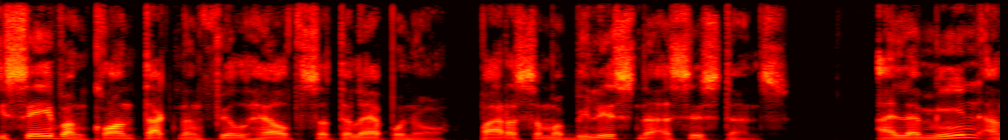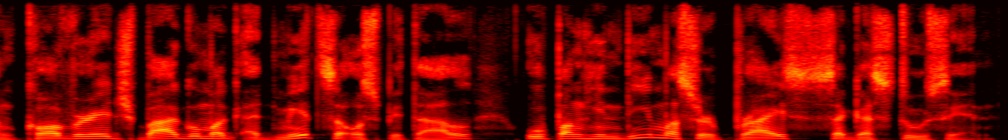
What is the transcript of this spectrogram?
I-save ang contact ng PhilHealth sa telepono para sa mabilis na assistance. Alamin ang coverage bago mag-admit sa ospital upang hindi ma-surprise sa gastusin.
